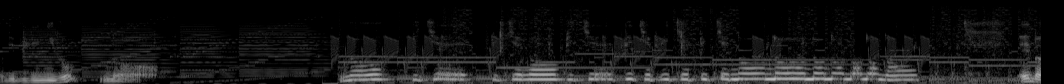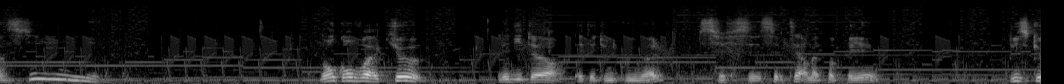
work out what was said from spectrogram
au début du niveau? Non. Non, pitié, pitié, non, pitié, pitié, pitié, pitié, non, non, non, non, non, non, non. Eh ben si Donc on voit que l'éditeur était une couille molle, c'est le terme approprié, puisque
